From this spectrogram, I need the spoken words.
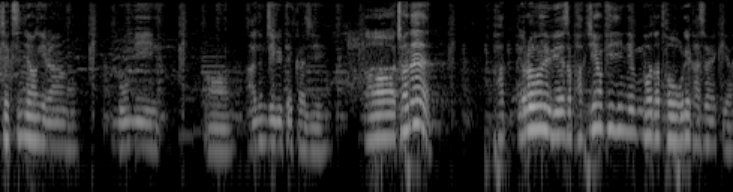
잭슨 형이랑 몸이 어, 안 움직일 때까지. 어 저는 박- 여러분을 위해서 박진영 PD님보다 더 오래 가서 할게요.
